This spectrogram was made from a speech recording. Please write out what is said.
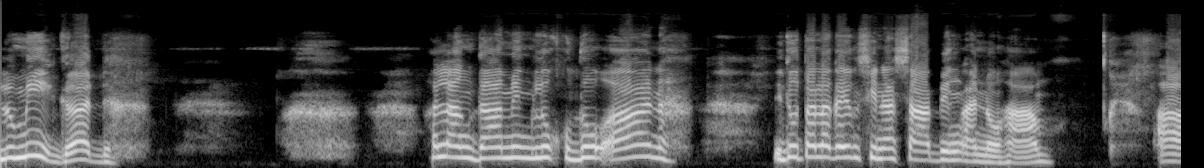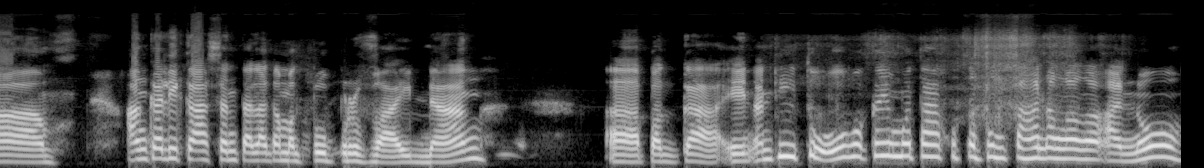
Lumigad. Hala, ang daming lukduan. Ito talaga yung sinasabing ano ha. Ah, ang kalikasan talaga magpo-provide ng ah, pagkain. Andito oh, huwag kayong matakot na puntahan ang mga ano.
